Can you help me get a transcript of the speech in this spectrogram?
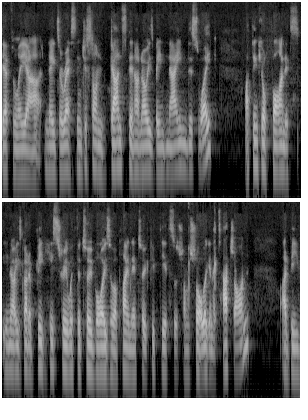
definitely uh, needs a rest. And just on Gunston, I know he's been named this week. I think you'll find it's you know he's got a big history with the two boys who are playing their two fiftieths, which I'm sure we're going to touch on. I'd be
